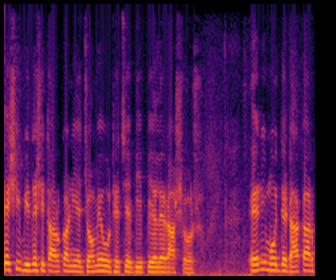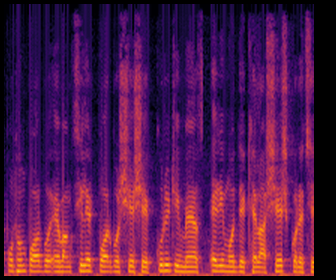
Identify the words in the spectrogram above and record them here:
দেশি বিদেশি তারকা নিয়ে জমে উঠেছে বিপিএলের আসর। এরই মধ্যে ঢাকার প্রথম পর্ব এবং সিলেট পর্ব শেষে কুড়িটি ম্যাচ এরই মধ্যে খেলা শেষ করেছে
